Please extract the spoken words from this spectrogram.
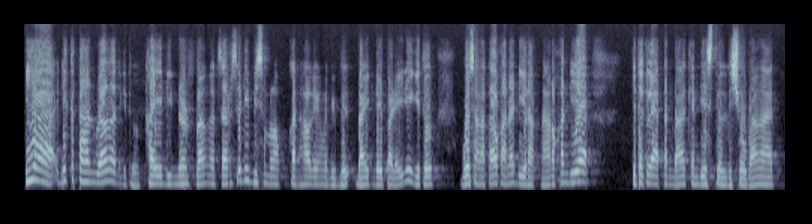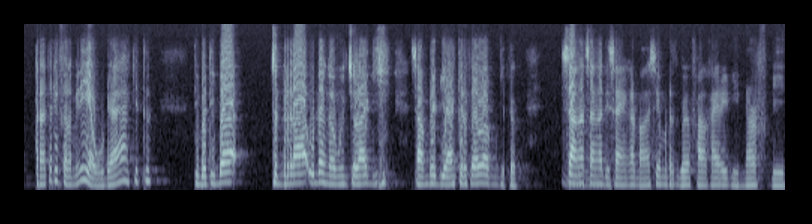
Iya, dia ketahan banget gitu. Kayak di nerf banget. Seharusnya dia bisa melakukan hal yang lebih ba- baik daripada ini gitu. Gue sangat tahu karena di Ragnarok kan dia kita kelihatan banget kan dia still the show banget. Ternyata di film ini ya udah gitu. Tiba-tiba cedera udah nggak muncul lagi sampai di akhir film gitu. Sangat-sangat disayangkan banget sih menurut gue Valkyrie di nerf di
